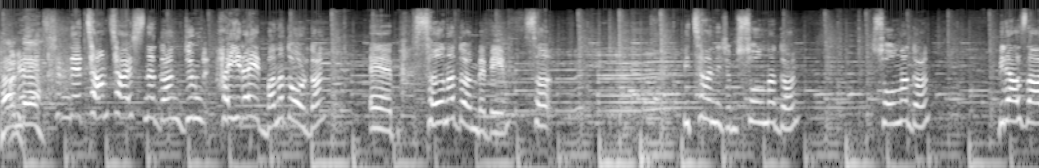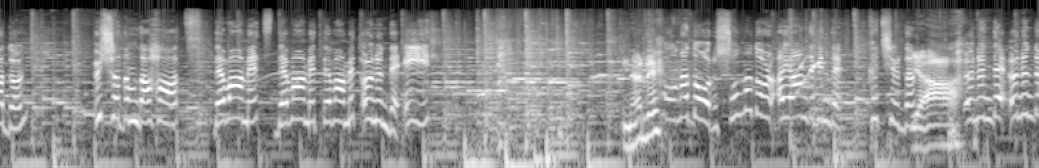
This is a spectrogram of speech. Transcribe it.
Pembe. Evet, şimdi tam tersine dön. Düm... Hayır hayır bana doğru dön. Ee, sağına dön bebeğim. Sağ... Bir tanecim soluna dön. Soluna dön. Biraz daha dön. Üç adım daha at. Devam et, devam et, devam et. Önünde eğil. Nerede? Soluna doğru, soluna doğru. Ayağın dibinde. Kaçırdın. Ya. Önünde, önünde,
